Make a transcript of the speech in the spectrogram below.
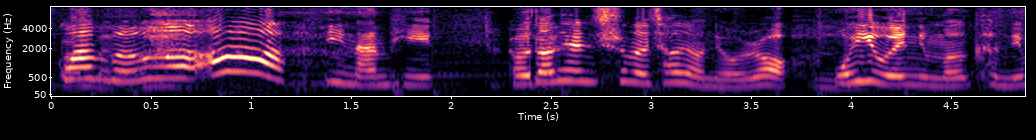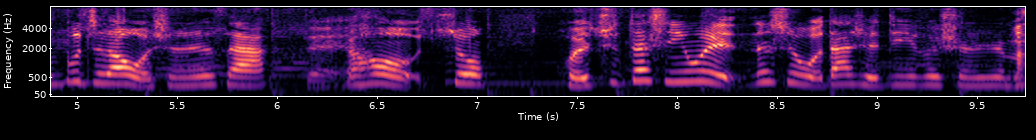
关门。了啊，意难平。然后当天吃了翘脚牛肉，我以为你们肯定不知道我生日噻，对，然后就。回去，但是因为那是我大学第一个生日嘛，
